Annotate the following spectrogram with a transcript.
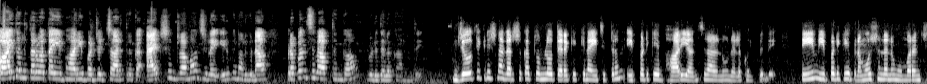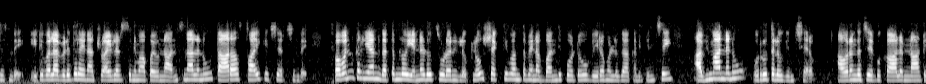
వాయిదాల తర్వాత ఈ భారీ బడ్జెట్ చారిత్రక యాక్షన్ డ్రామా జూలై ఇరవై నాలుగున ప్రపంచవ్యాప్తంగా విడుదల కానుంది. జ్యోతి కృష్ణ దర్శకత్వంలో తెరకెక్కిన ఈ చిత్రం ఇప్పటికే భారీ అంచనాలను నెలకొల్పింది. టీం ఇప్పటికే ప్రమోషన్లను ముమ్మరం చేసింది. ఇటీవల విడుదలైన ట్రైలర్ సినిమాపై ఉన్న అంచనాలను తారా స్థాయికి చేర్చింది. పవన్ కళ్యాణ్ గతంలో ఎన్నడూ చూడని లుక్లో శక్తివంతమైన బందిపోటు వీరమల్లుగా కనిపించి అభిమానులను ఉర్రూతలూగించారు. ఔరంగజేబు కాలం నాటి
